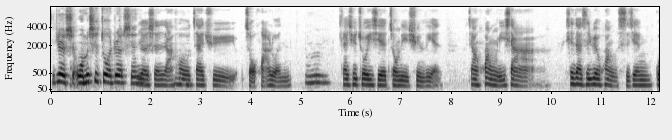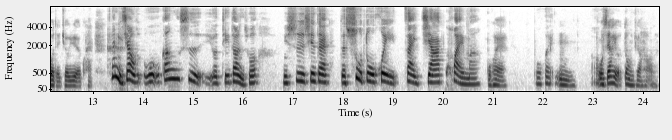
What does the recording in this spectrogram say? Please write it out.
热身。我们是做热身，热身，然后再去走滑轮。嗯，再去做一些重力训练。这样晃一下，现在是越晃时间过得就越快。那你像我，我刚刚是有提到你说你是现在。的速度会再加快吗？不会，不会。嗯，我只要有动就好了，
